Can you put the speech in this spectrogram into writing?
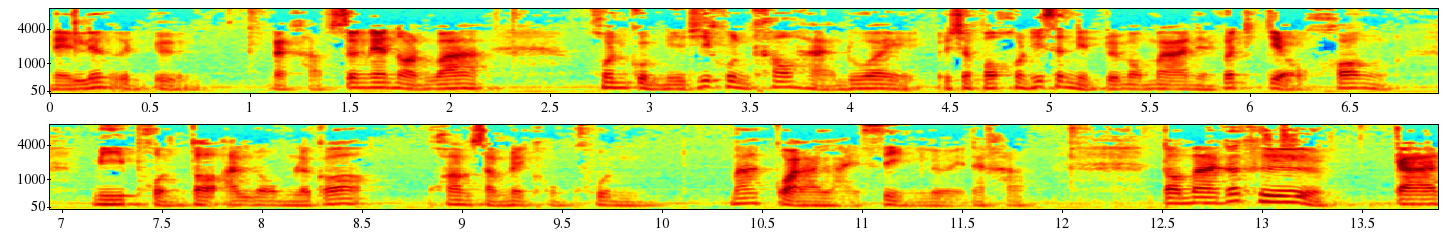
ในเรื่องอื่นๆนะครับ ซึ่งแน่นอนว่าคนกลุ่มนี้ที่คุณเข้าหาด้วย โดยเฉพาะคนที่สนิทด้วยมากๆเนี่ยก็จะเกี่ยวข้องมีผลต่ออารมณ์ แล้วก็ความสำเร็จของคุณมากกว่าหลายๆสิ่งเลยนะครับ ต่อมาก็คือการ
